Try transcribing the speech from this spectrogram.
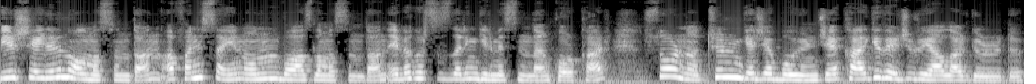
Bir şeylerin olmasından, Afanisay'ın onun boğazlamasından, eve hırsızların girmesinden korkar, sonra tüm gece boyunca kaygı verici rüyalar görürdü.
